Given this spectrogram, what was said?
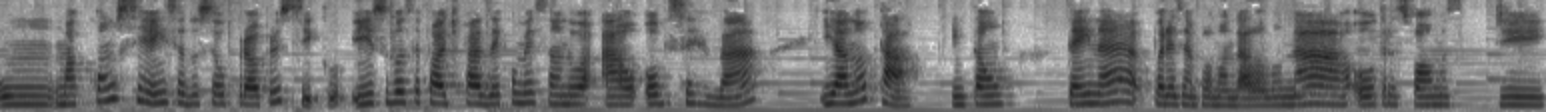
um, uma consciência do seu próprio ciclo. Isso você pode fazer começando a observar e anotar. Então, tem, né, por exemplo, a mandala lunar, outras formas de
